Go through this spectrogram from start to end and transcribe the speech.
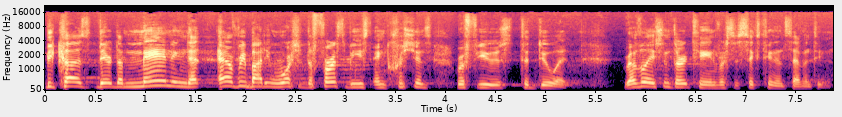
because they're demanding that everybody worship the first beast and Christians refuse to do it. Revelation 13, verses 16 and 17.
